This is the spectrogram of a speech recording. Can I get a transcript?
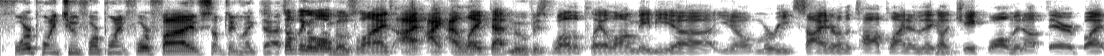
4.2, 4.45, something like that. Something along those lines. I, I, I like that move as well to play along. Maybe uh, you know, Moritz Seider on the top line. I know they got mm. Jake Walman up there, but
